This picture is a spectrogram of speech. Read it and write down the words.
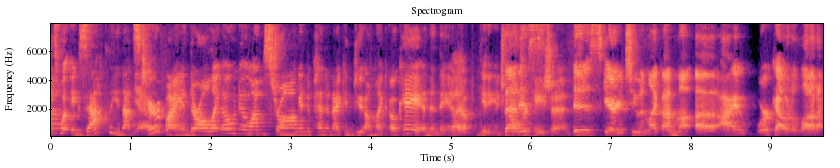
that's what exactly, and that's Yeah. terrifying. They're all like, "Oh no, I'm strong, independent, I can do." I'm like, "Okay," and then they end But up getting into that is- altercation. it is scary too and like i'm a, uh, i work out a lot i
